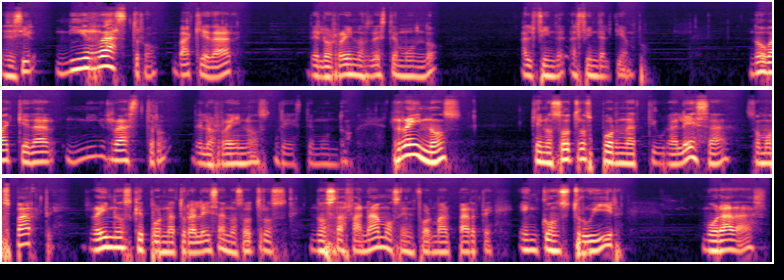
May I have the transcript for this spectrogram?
Es decir, ni rastro va a quedar de los reinos de este mundo al fin, al fin del tiempo. No va a quedar ni rastro de los reinos de este mundo. Reinos que nosotros por naturaleza somos parte. Reinos que por naturaleza nosotros nos afanamos en formar parte, en construir moradas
